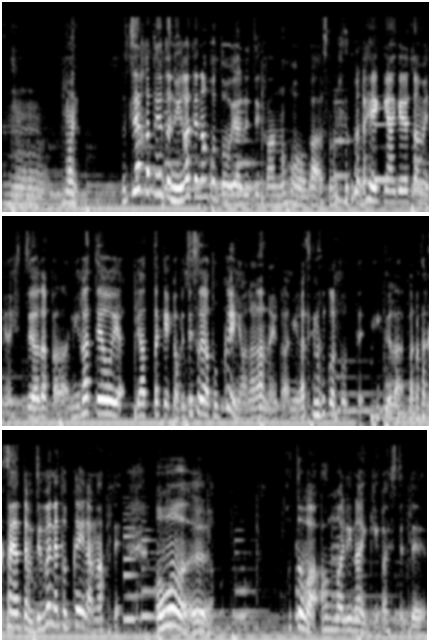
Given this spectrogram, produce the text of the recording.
あのーまあどちらかというと苦手なことをやる時間の方がその なんか平均上げるためには必要だから苦手をやった結果別にそれは得意にはならないから苦手なことっていくらなんかたくさんやっても自分で得意だなって思うことはあんまりない気がしてて。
